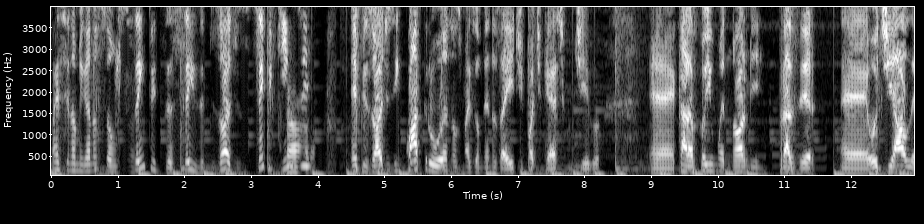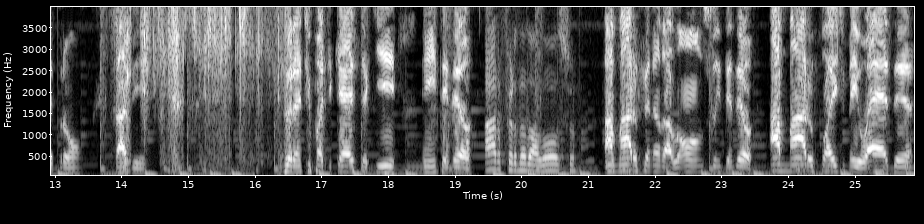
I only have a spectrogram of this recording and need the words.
mas se não me engano são 116 episódios, 115 ah. episódios em 4 anos mais ou menos aí de podcast contigo. É, cara, foi um enorme prazer é, odiar o LeBron, sabe? Durante o podcast aqui. Entendeu? Amar o Fernando Alonso. Amar o Fernando Alonso, entendeu? Amar o Floyd Mayweather,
